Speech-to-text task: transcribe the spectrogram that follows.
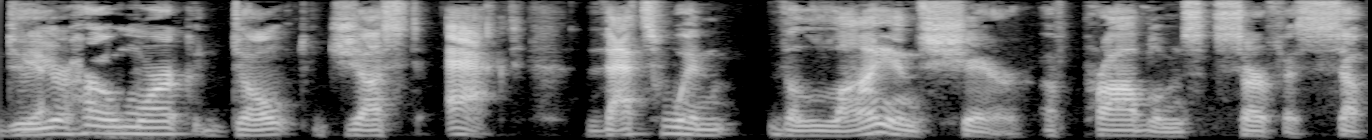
Do Yeah. your homework. Don't just act. That's when the lion's share of problems surface. So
